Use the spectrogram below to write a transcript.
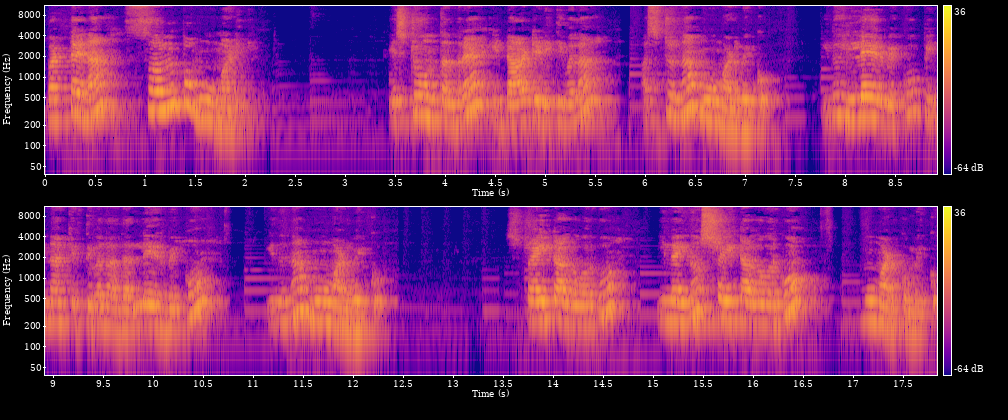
ಬಟ್ಟೆನ ಸ್ವಲ್ಪ ಮೂವ್ ಮಾಡಿ. ಎಷ್ಟು ಅಂತಂದ್ರೆ ಈ ಡಾಟ್ ಹಿಡಿತೀವಲ್ಲ, ಅಷ್ಟನ್ನ ಮೂವ್ ಮಾಡಬೇಕು. ಇದು ಇಲ್ಲೇ ಇರಬೇಕು, ಪಿನ್ ಹಾಕಿರ್ತೀವಲ್ಲ, ಅದಲ್ಲೇ ಇರಬೇಕು. ಇದನ್ನ ಮೂವ್ ಮಾಡಬೇಕು. ಸ್ಟ್ರೈಟ್ ಆಗೋವರೆಗೂ ಈ ಲೈನು ಸ್ಟ್ರೈಟ್ ಆಗೋವರೆಗೂ ಮೂವ್ ಮಾಡ್ಕೊಬೇಕು.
